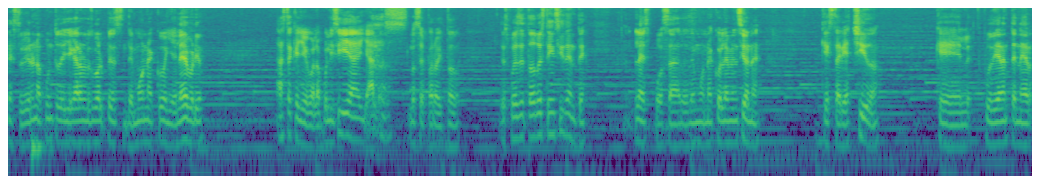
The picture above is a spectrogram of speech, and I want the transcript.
Estuvieron a punto de llegar a los golpes de Mónaco y el ebrio. Hasta que llegó la policía y ya los, los separó y todo. Después de todo este incidente, la esposa de, Mónaco le menciona que estaría chido que pudieran tener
